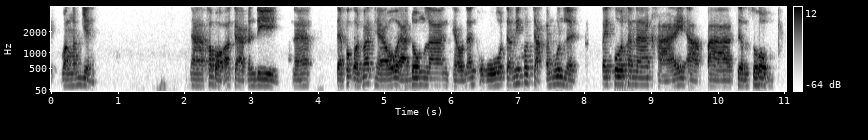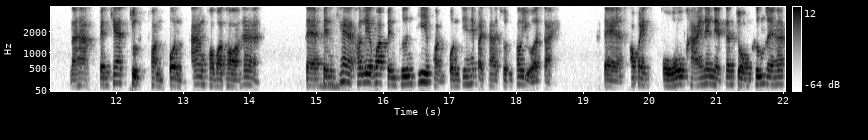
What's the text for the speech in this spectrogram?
ตวังน้ำเย็นนะฮะเขาบอกอากาศมันดีนะฮะแต่ปรากฏว่าแถวอ่าดงลานแถวนั้นโอ้โหตอนนี้เขาจับกันวุ่นเลย ไปโฆษณาขายอ่าป่าเสื่อมโทรม นะฮะเป็นแค่จุดผ่อนปลนอ้างพบทห้าแต่เป็นแค่เขาเรียกว่าเป็นพื้นที่ผ่อนปลนที่ให้ประชาชนเข้าอยู่อาศัย แต่เอาไปโอ้โหขายในเน็ตกันโจงครึ้มเลยฮะ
